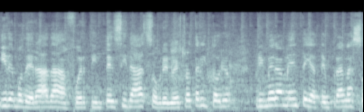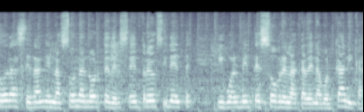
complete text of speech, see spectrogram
y de moderada a fuerte intensidad sobre nuestro territorio primeramente y a tempranas horas se dan en la zona norte del centro y occidente, igualmente sobre la cadena volcánica.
